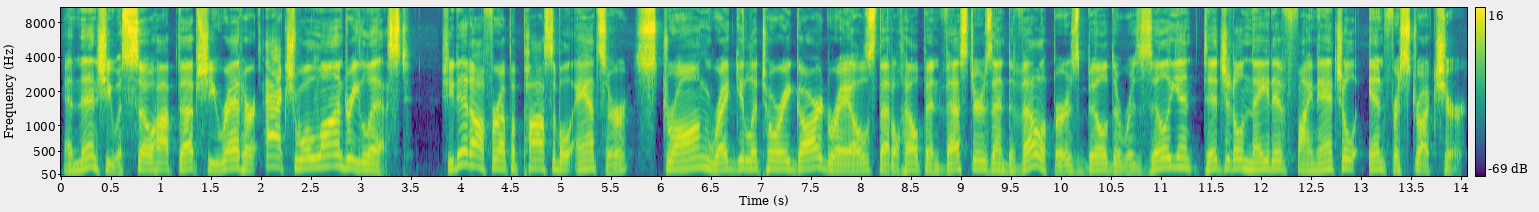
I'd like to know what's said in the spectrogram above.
And then she was so hopped up she read her actual laundry list. She did offer up a possible answer strong regulatory guardrails that'll help investors and developers build a resilient digital native financial infrastructure.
